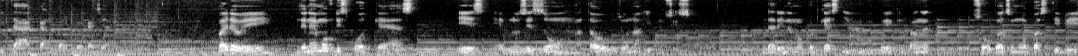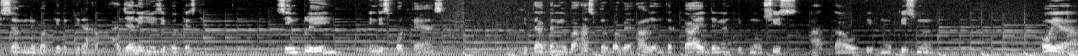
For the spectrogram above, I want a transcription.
kita akan baik-baik aja. By the way the name of this podcast is Hypnosis Zone atau zona hipnosis dari nama podcastnya, aku yakin banget sobat semua pasti bisa menebak kira-kira apa aja nih isi podcastnya. Simply, in this podcast, kita akan ngebahas berbagai hal yang terkait dengan hipnosis atau hipnotisme. Oh ya,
